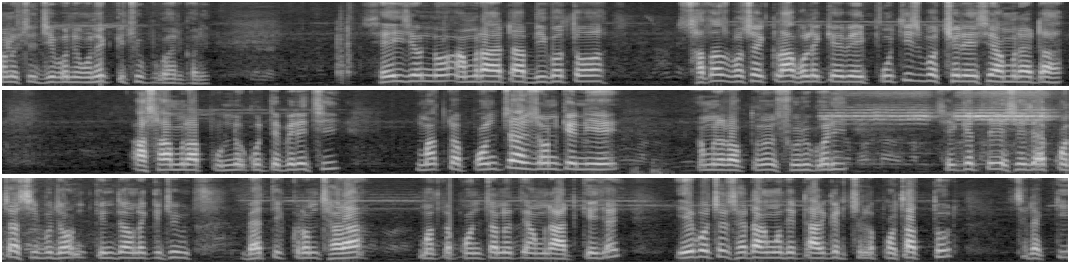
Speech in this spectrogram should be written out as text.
মানুষের জীবনে অনেক কিছু উপকার করে। সেই জন্য আমরা এটা বিগত সাতাশ বছর ক্লাব হলে কেউ এই পঁচিশ বছরে এসে আমরা এটা আশা আমরা পূর্ণ করতে পেরেছি। মাত্র পঞ্চাশ জনকে নিয়ে আমরা রক্তদান শুরু করি। সেক্ষেত্রে এসে যায় পঁচাশি জন, কিন্তু আমরা কিছু ব্যতিক্রম ছাড়া মাত্র পঞ্চান্নতে আমরা আটকে যাই। এবছর সেটা আমাদের টার্গেট ছিল পঁচাত্তর। সেটা কি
